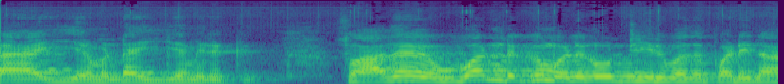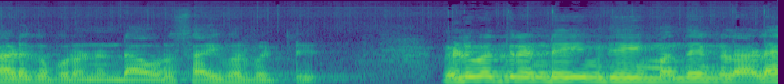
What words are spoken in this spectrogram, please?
ஆஹ், ஈயம்ண்டா ஈயம் இருக்குது ஸோ அதை ஒவ்வொன்றுக்கும் எழுநூற்றி இருபது படி நான் எடுக்க போகிறேன்டா ஒரு சைபர் வெட்டு. எழுபத்தி ரெண்டையும் இதையும் வந்து எங்களால்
